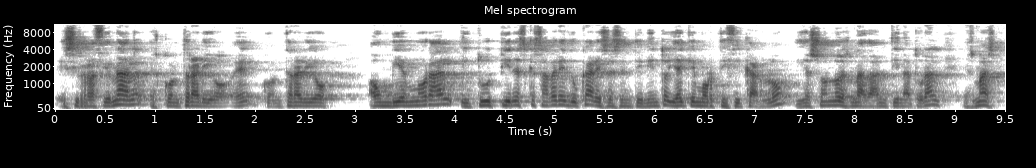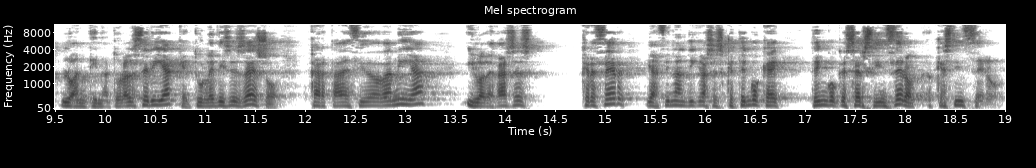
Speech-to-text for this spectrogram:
Es irracional, es contrario, ¿eh? contrario a un bien moral y tú tienes que saber educar ese sentimiento y hay que mortificarlo y eso no es nada antinatural. Es más, lo antinatural sería que tú le dices a eso carta de ciudadanía y lo dejases crecer y al final digas es que tengo que, tengo que ser sincero, que es sincero.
